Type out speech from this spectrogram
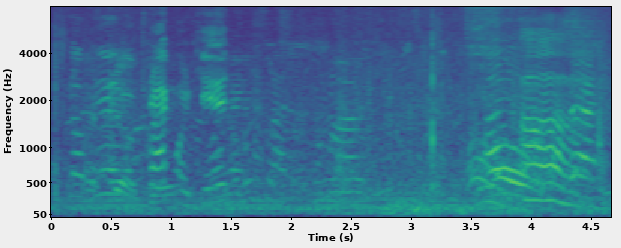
Let's go, kid. Crack one, kid. Come Ah. Unbelievable. No,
